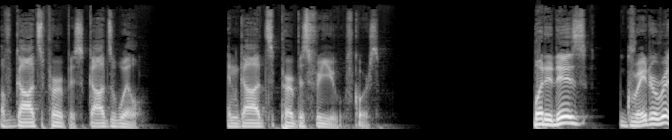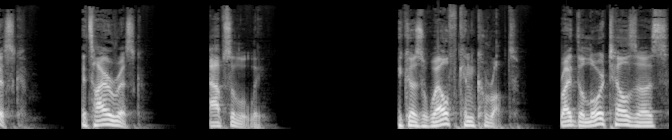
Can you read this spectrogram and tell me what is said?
of God's purpose, God's will, and God's purpose for you, of course. But it is greater risk. It's higher risk. Absolutely. Because wealth can corrupt, right? The Lord tells us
